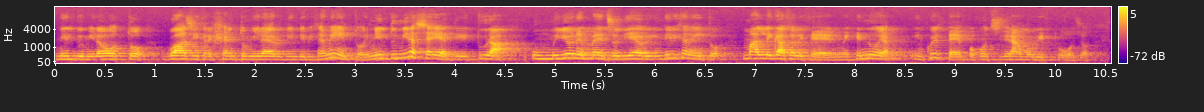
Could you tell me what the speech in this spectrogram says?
nel 2008 quasi 300 mila euro di indebitamento e nel 2006 addirittura un milione e mezzo di euro di indebitamento ma legato alle terme che noi in quel tempo considerammo virtuoso.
